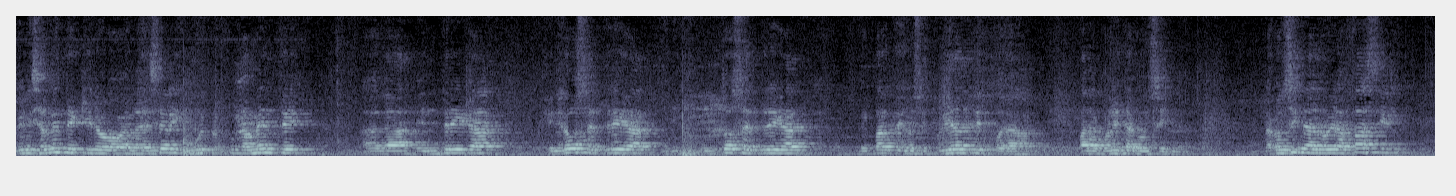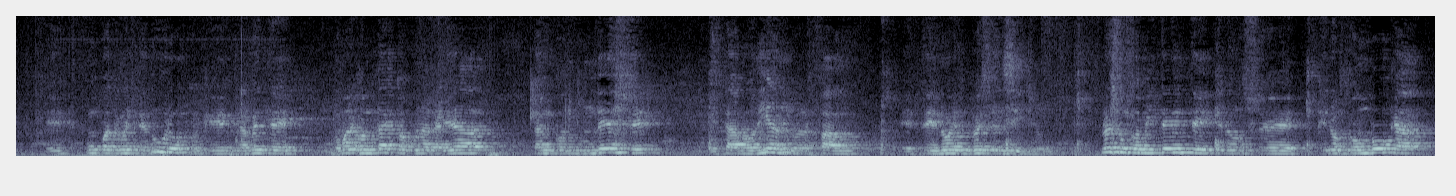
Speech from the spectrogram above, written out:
Yo inicialmente quiero agradecer muy profundamente a la entrega, generosa entrega y dificultosa entrega de parte de los estudiantes para, para con esta consigna. La consigna no era fácil, fue un cuatrimestre duro porque realmente tomar contacto con una realidad tan contundente que está rodeando a la FAO este, no, es, no es sencillo. No es un comitente que nos, eh, que nos convoca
